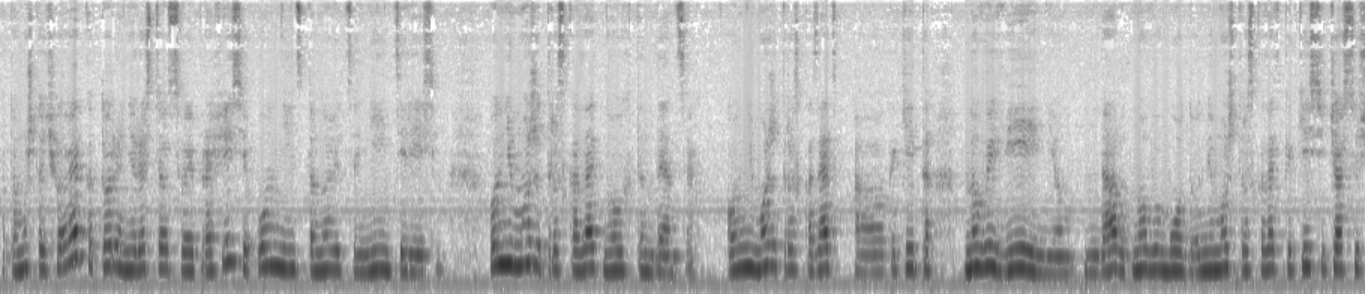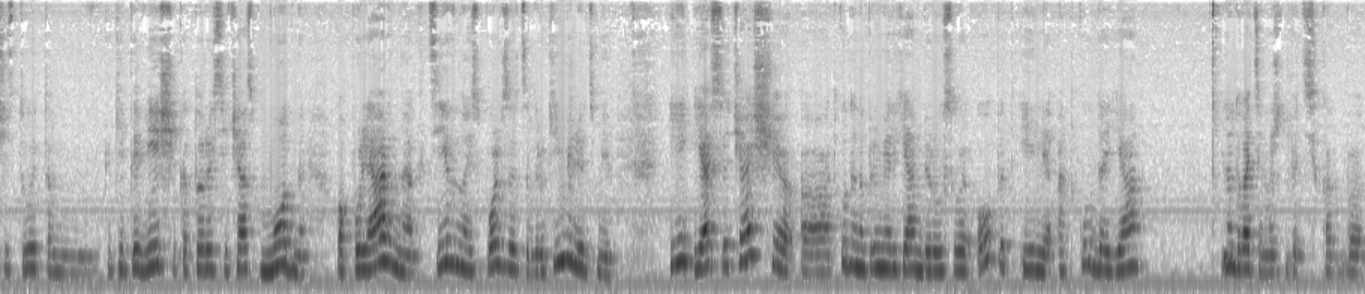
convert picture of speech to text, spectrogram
потому что человек, который не растет в своей профессии, он не становится неинтересен. Он не может рассказать о новых тенденциях. Он не может рассказать э, какие-то новые веяния, да, вот новую моду, он не может рассказать, какие сейчас существуют там какие-то вещи, которые сейчас модны, популярны, активно используются другими людьми. И я все чаще, э, откуда, например, я беру свой опыт или откуда я ну, давайте, может быть, как бы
